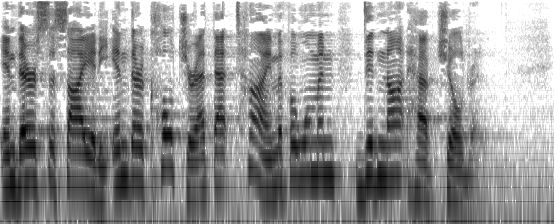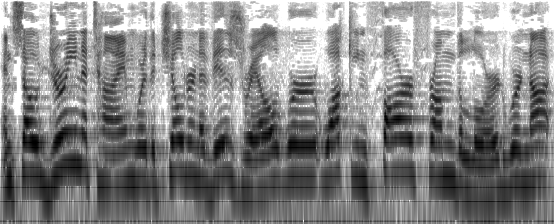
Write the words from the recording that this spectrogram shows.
in their society, in their culture at that time, if a woman did not have children. And so, during a time where the children of Israel were walking far from the Lord, were not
